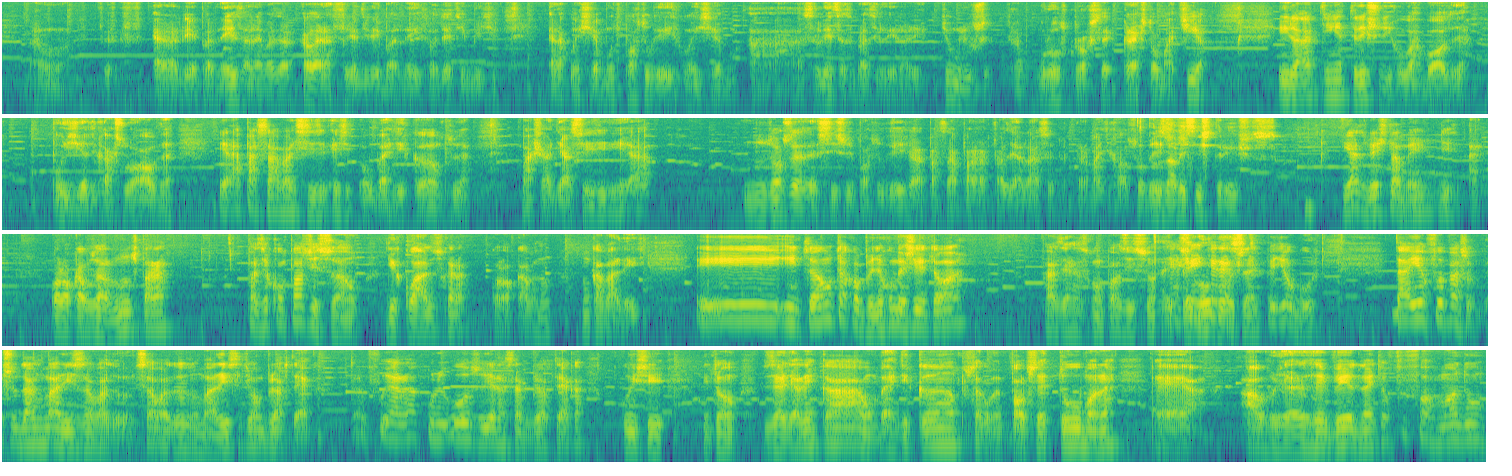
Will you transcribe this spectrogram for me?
era libanesa, né, mas ela era filha de libanês, Odete Mitch. Ela conhecia muito português, conhecia as letras brasileiras ali. Tinha um livro grosso, Crestomatia, e lá tinha trecho de Rua Barbosa, poesia de Castro Alves, né? E ela passava esse, esse Alberto de Campos, né? Machado de Assis, e ela nos nossos exercícios de português, ela passava para fazer a nossa gramatical sobre isso. Usava esses trechos. E às vezes também de, é, colocava os alunos para fazer composição de quadros que ela colocava num, num cavalete. E então, tá compreendendo? Eu comecei então a fazer essas composições Aí e achei interessante, peguei o gosto. Daí eu fui para estudar no Marista, Salvador. Em Salvador, no Marista, tinha uma biblioteca. Então eu fui lá curioso, ia nessa biblioteca, conheci então, Zé de Alencar, Humberto de Campos, Paulo Setúbal, né? É, Álvares Azevedo, né? Então fui formando um,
